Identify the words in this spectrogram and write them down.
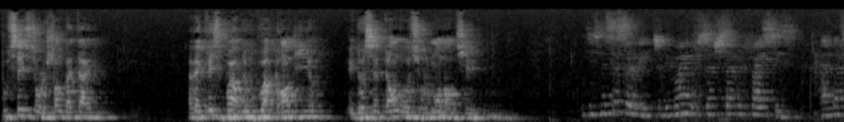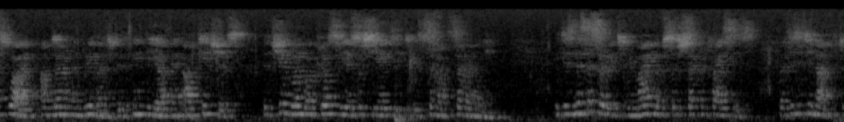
poussé sur le champ de bataille, avec l'espoir de pouvoir grandir et de s'étendre sur le monde entier. It is necessary to remind of such sacrifices, and that's why, under an agreement with India and our teachers, the children were closely associated with cere- ceremony. It is necessary to remind of such sacrifices, but is it enough to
